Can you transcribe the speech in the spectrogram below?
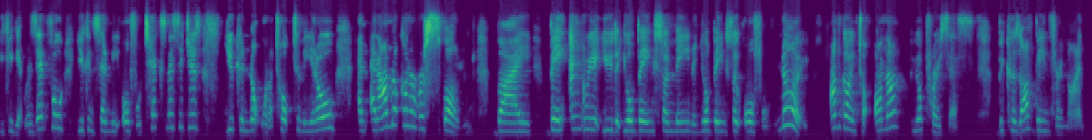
You can get resentful. You can send me awful text messages. You can not want to talk to me at all. And, and I'm not going to respond by being angry at you that you're being so mean and you're being so awful. No, I'm going to honor your process because I've been through mine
